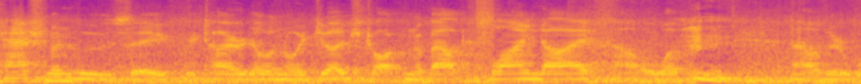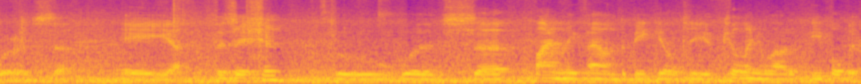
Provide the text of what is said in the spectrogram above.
Cashman, who's a retired Illinois judge, talking about blind eye, how, uh, how there was a physician who was uh, finally found to be guilty of killing a lot of people, but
